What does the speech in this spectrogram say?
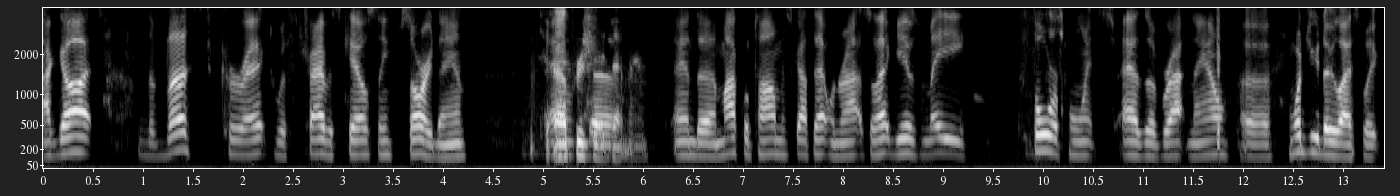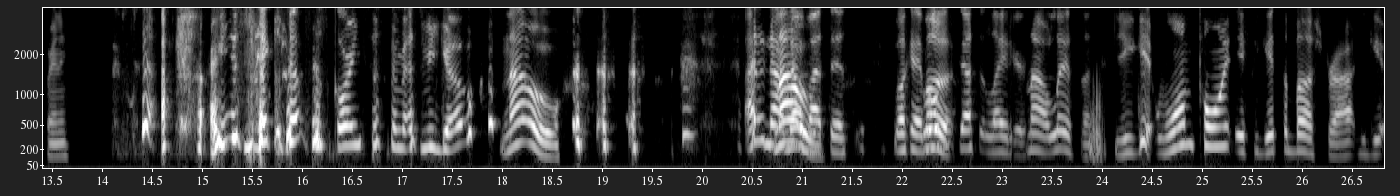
I got the bust correct with Travis Kelce. Sorry, Dan. Yeah, I appreciate uh, that, man. And uh, Michael Thomas got that one right, so that gives me four points as of right now. Uh, what did you do last week, Finney? Are you just making up the scoring system as we go? No, I did not know about this. Okay, we'll discuss it later. no. Listen, you get one point if you get the bust right. You get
